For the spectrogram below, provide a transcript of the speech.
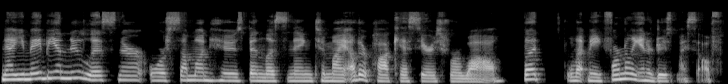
Now, you may be a new listener or someone who's been listening to my other podcast series for a while, but let me formally introduce myself.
